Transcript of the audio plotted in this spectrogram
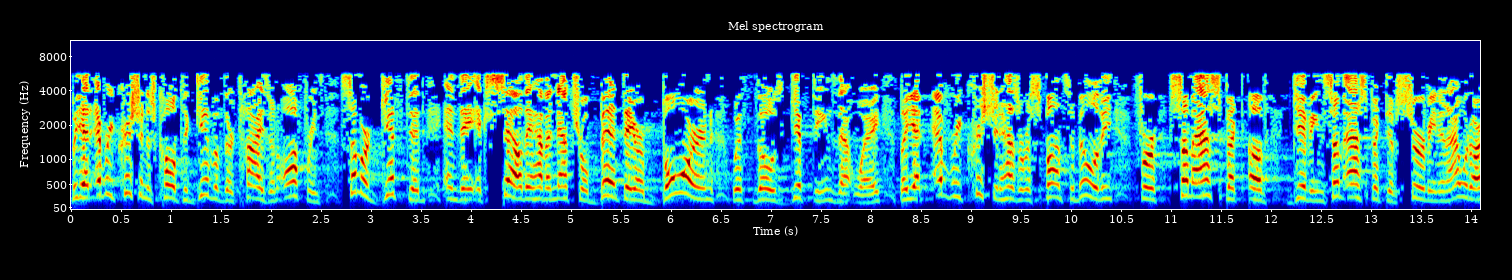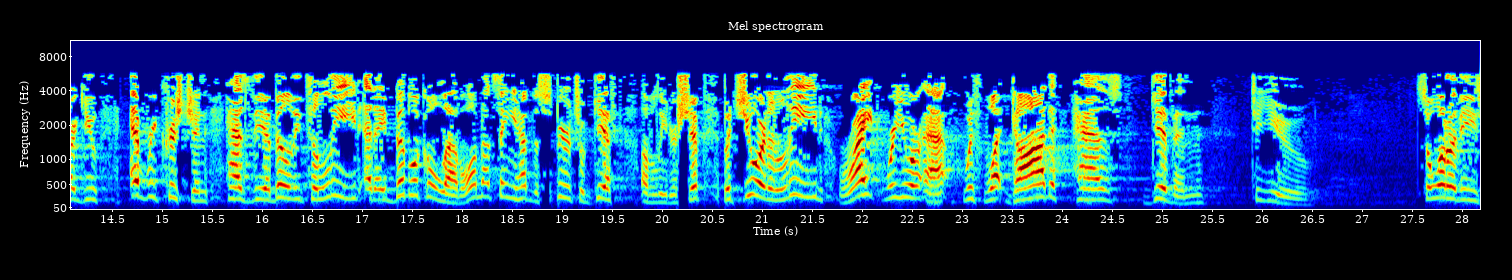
But yet, every Christian is called to give of their tithes and offerings. Some are gifted and they excel. They have a natural bent. They are born with those giftings that way. But yet, every Christian has a responsibility for some aspect of giving, some aspect of serving. And I would argue every Christian has the ability to lead at a biblical level. I'm not saying you have the spiritual gift of leadership, but you are to lead right where you are at with what God has given to you. So, what are these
